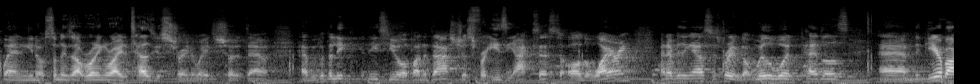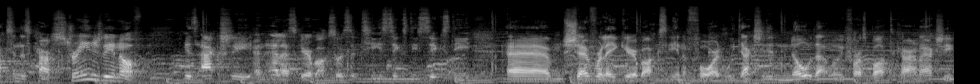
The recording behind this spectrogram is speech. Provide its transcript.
when you know something's not running right, it tells you straight away to shut it down. And we put the ECU up on the dash just for easy access to all the wiring, and everything else is pretty. We've got Wilwood pedals. Um, the gearbox in this car, strangely enough, is actually an LS gearbox. So it's a T6060 um, Chevrolet gearbox in a Ford. We actually didn't know that when we first bought the car, and I actually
